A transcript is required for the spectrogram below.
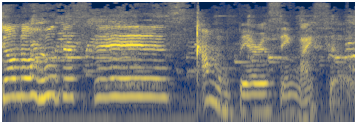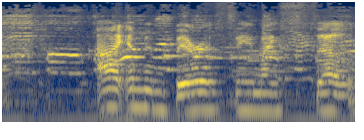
Don't know who this is. I'm embarrassing myself. I am embarrassing myself.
